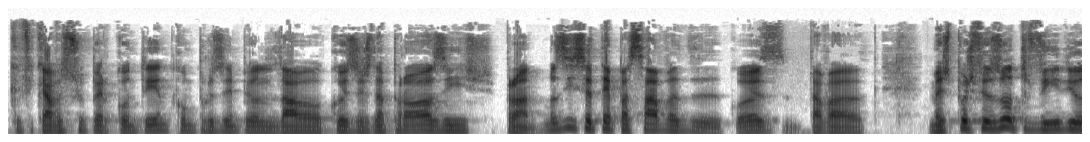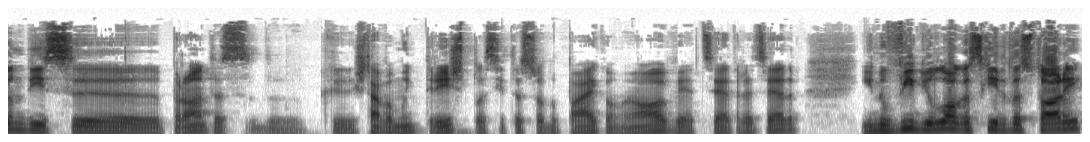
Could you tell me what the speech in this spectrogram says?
que ficava super contente, como por exemplo ele dava coisas da Prozis, pronto, mas isso até passava de coisa, estava... Mas depois fez outro vídeo onde disse, pronto, que estava muito triste pela situação do pai, como é óbvio, etc, etc. E no vídeo logo a seguir da story,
